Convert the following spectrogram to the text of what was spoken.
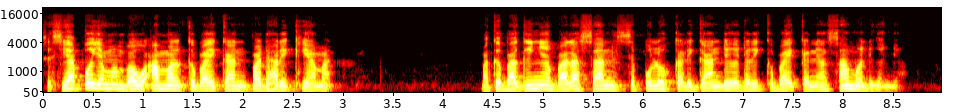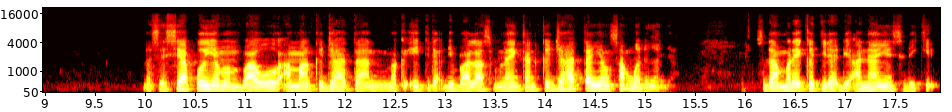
Sesiapa yang membawa amal kebaikan pada hari kiamat, maka baginya balasan sepuluh kali ganda dari kebaikan yang sama dengannya. Dan sesiapa yang membawa amal kejahatan, maka ia tidak dibalas melainkan kejahatan yang sama dengannya. Sedang mereka tidak dianiaya sedikit.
